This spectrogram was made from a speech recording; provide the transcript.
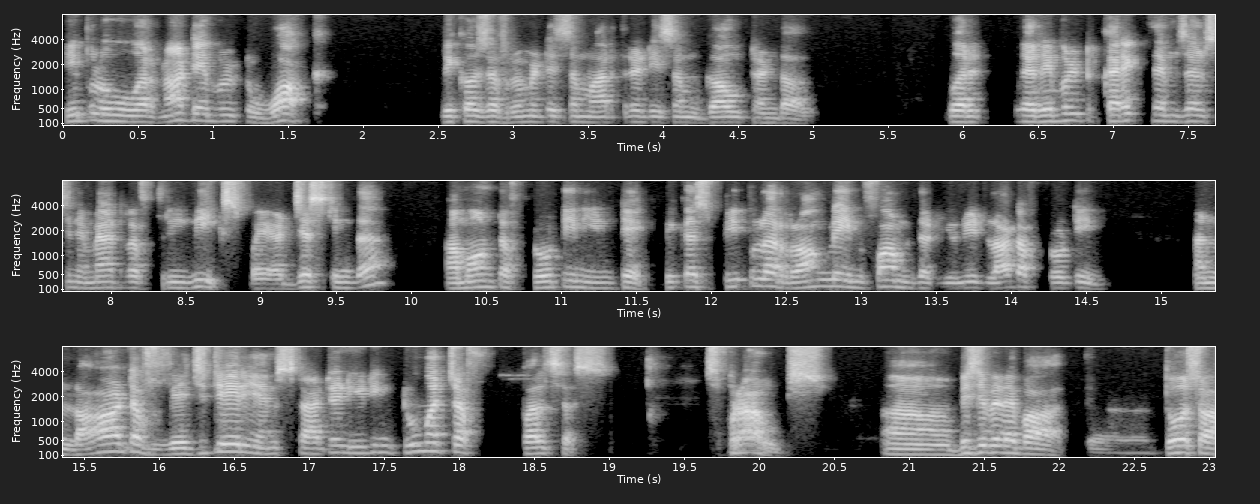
People who were not able to walk because of rheumatism, arthritism, gout, and all were, were able to correct themselves in a matter of three weeks by adjusting the amount of protein intake because people are wrongly informed that you need a lot of protein and lot of vegetarians started eating too much of pulses sprouts, uh, bisibelebath, uh, dosa,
